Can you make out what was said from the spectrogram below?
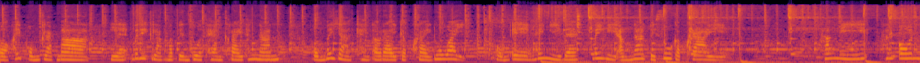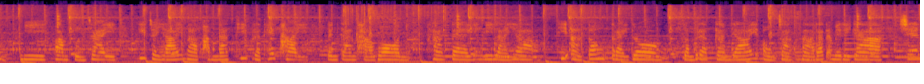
บอกให้ผมกลับมา และไม่ได้กลับมาเป็นตัวแทนใครทั้งนั้น ผมไม่อยากแข่งอะไรกับใครด้วย ผมเองไม่มีแบ็คไม่มีอำนาจไปสู้กับใคร ทั้งนี้ท่านอ้นมีความสนใจที่จะย้ายมาพำนักที่ประเทศไทย เป็นการถาวร หากแต่ยังมีหลายอย่างที่อาจต้องไตรตรองสำหรับการย้ายออกจากสหรัฐอเมริกา เช่น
